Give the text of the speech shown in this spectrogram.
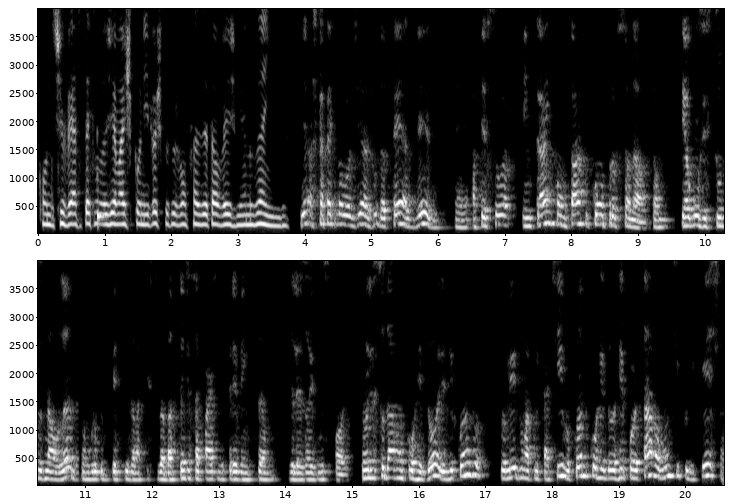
quando tiver essa tecnologia mais disponível, as pessoas vão fazer talvez menos ainda. E acho que a tecnologia ajuda até, às vezes, é, a pessoa entrar em contato com o profissional. Então, tem alguns estudos na Holanda, tem um grupo de pesquisa lá que estuda bastante essa parte de prevenção de lesões no esporte. Então, eles estudavam corredores e quando por meio de um aplicativo, quando o corredor reportava algum tipo de queixa,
